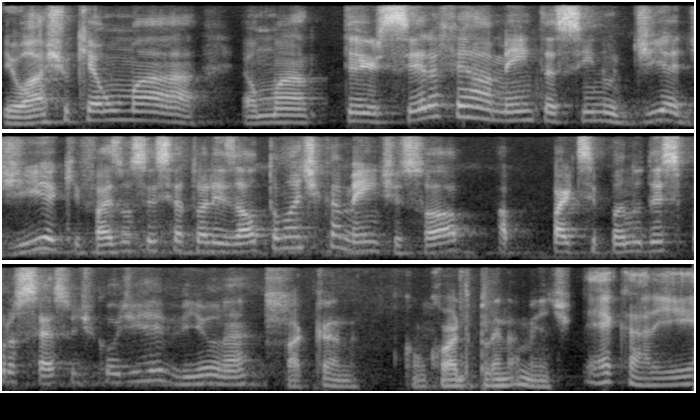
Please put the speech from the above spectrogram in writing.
eu acho que é uma, é uma terceira ferramenta assim no dia a dia que faz você se atualizar automaticamente, só a, participando desse processo de code review, né? Bacana. Concordo plenamente. É, cara, e,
